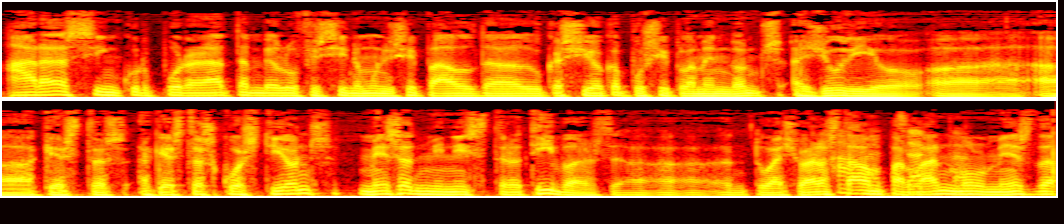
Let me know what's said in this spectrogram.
ara s'incorporarà també a l'Oficina Municipal d'Educació que possiblement doncs, ajudi a, a, aquestes, a aquestes qüestions més administratives. A, a, intueixo. Ara estàvem Ah, exacte. parlant molt més de,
